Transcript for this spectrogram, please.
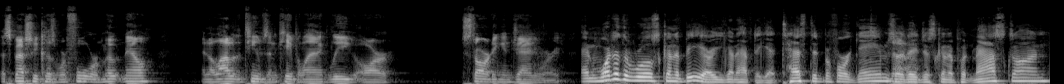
especially because we're full remote now, and a lot of the teams in the Cape Atlantic League are starting in January. and what are the rules going to be? Are you going to have to get tested before games? Are they just going to put masks on?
